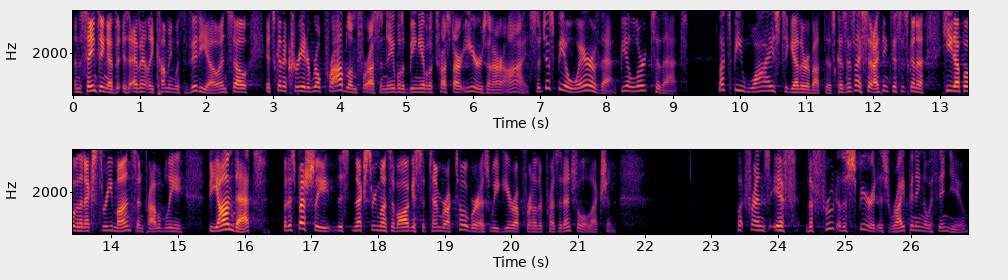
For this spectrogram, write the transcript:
And the same thing is evidently coming with video. And so it's going to create a real problem for us in able to being able to trust our ears and our eyes. So just be aware of that. Be alert to that. Let's be wise together about this. Because as I said, I think this is going to heat up over the next three months and probably beyond that, but especially this next three months of August, September, October as we gear up for another presidential election. But, friends, if the fruit of the Spirit is ripening within you,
